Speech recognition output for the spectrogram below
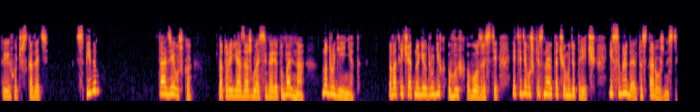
Ты хочешь сказать, спидом? Та девушка, которой я зажгла сигарету, больна, но другие нет. В отличие от многих других в их возрасте, эти девушки знают, о чем идет речь, и соблюдают осторожность.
